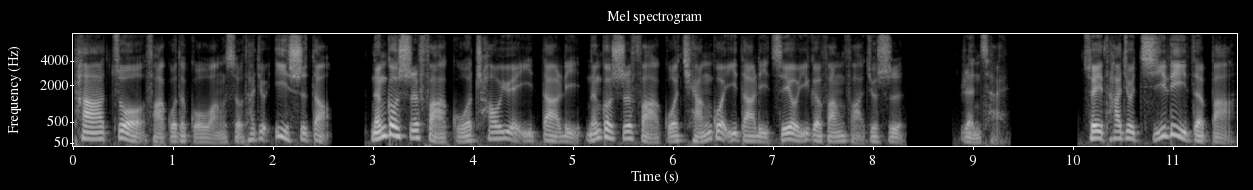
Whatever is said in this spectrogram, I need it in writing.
他做法国的国王的时候，他就意识到。能够使法国超越意大利，能够使法国强过意大利，只有一个方法，就是人才。所以他就极力的把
